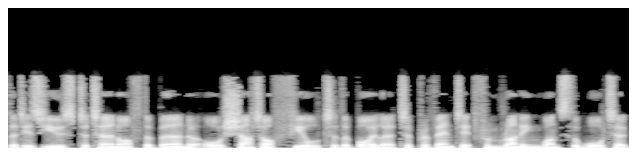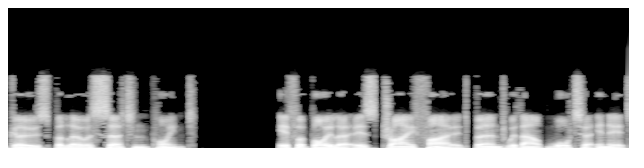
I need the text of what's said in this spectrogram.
that is used to turn off the burner or shut off fuel to the boiler to prevent it from running once the water goes below a certain point. If a boiler is dry-fired burned without water in it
